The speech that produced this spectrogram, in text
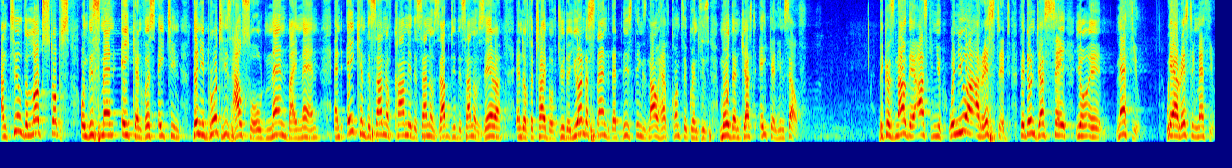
until the Lord stops on this man Achan, verse 18. Then he brought his household, man by man, and Achan, the son of Carmi, the son of Zabdi, the son of Zerah, and of the tribe of Judah. You understand that these things now have consequences more than just Achan himself. Because now they're asking you, when you are arrested, they don't just say, You're uh, Matthew. We are arresting Matthew.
